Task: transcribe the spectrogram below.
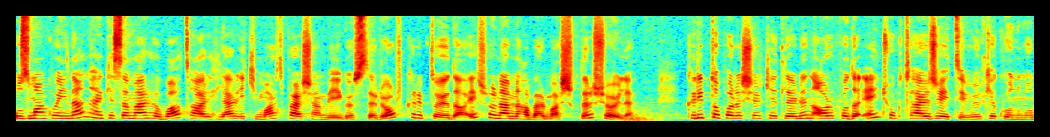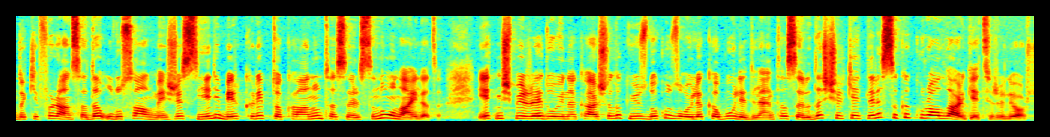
Uzman Coin'den herkese merhaba. Tarihler 2 Mart Perşembe'yi gösteriyor. Kriptoya dair önemli haber başlıkları şöyle. Kripto para şirketlerinin Avrupa'da en çok tercih ettiği ülke konumundaki Fransa'da Ulusal Meclis yeni bir kripto kanun tasarısını onayladı. 71 red oyuna karşılık 109 oyla kabul edilen tasarıda şirketlere sıkı kurallar getiriliyor.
